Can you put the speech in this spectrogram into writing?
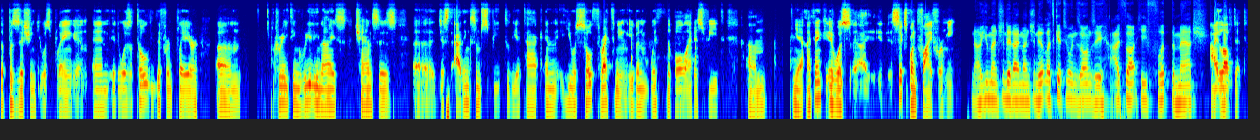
the position he was playing in. And it was a totally different player um, creating really nice chances uh, just adding some speed to the attack. And he was so threatening even with the ball at his feet. Um, yeah i think it was uh, 6.5 for me Now you mentioned it, I mentioned it. Let's get to Nzonzi. I thought he flipped the match i loved it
